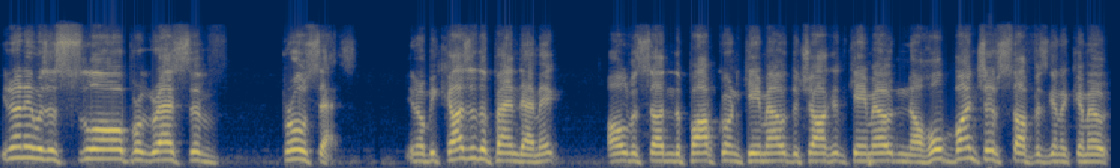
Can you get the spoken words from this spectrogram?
you know, and it was a slow, progressive process. You know, because of the pandemic, all of a sudden the popcorn came out, the chocolate came out, and a whole bunch of stuff is going to come out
